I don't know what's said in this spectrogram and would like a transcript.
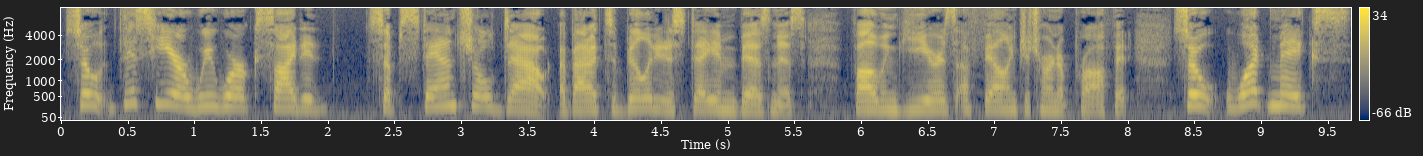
So this year, we were cited substantial doubt about its ability to stay in business following years of failing to turn a profit. So, what makes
